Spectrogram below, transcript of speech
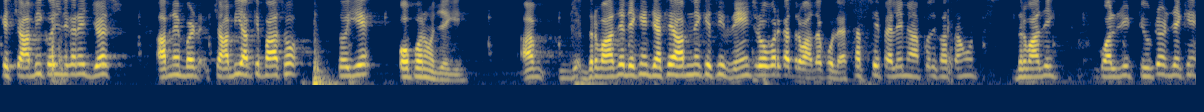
के। चाबी कोई नहीं करें जस्ट आपने चाबी आपके पास हो तो ये ओपन हो जाएगी। आप दरवाजे देखें, जैसे आपने किसी रेंज रोवर का दरवाज़ा खोला है, सबसे पहले मैं आपको दिखाता हूँ, दरवाजे क्वालिटी ट्यूटर देखें।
